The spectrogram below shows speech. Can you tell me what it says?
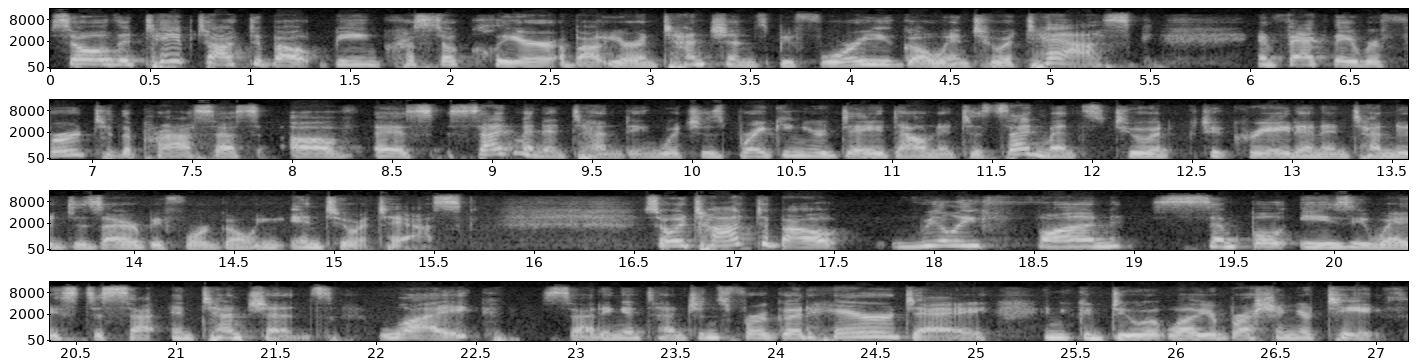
So the tape talked about being crystal clear about your intentions before you go into a task. In fact, they referred to the process of as segment intending, which is breaking your day down into segments to, to create an intended desire before going into a task. So it talked about really fun, simple, easy ways to set intentions, like setting intentions for a good hair day, and you could do it while you're brushing your teeth,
